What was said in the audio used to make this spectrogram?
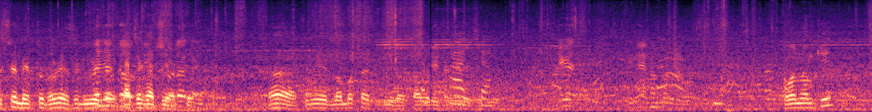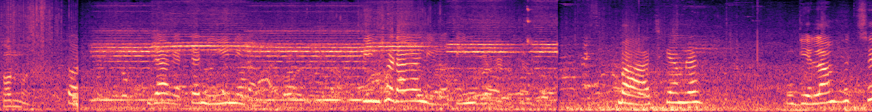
এসে মেট্রো ধরে এসে নিয়ে আচ্ছা, যায় দাও, কাছাকাছি আছে। হ্যাঁ তুমি এই নম্বরটা দিয়ে দাও তাহলে এটা আচ্ছা। ঠিক আছে এটা নাম্বার দেবো। তোমার নাম কি? তন্ময়। যাক একটা নিয়ে নিলাম। তিনশো টাকা নিল তিনশো বা আজকে আমরা গেলাম হচ্ছে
